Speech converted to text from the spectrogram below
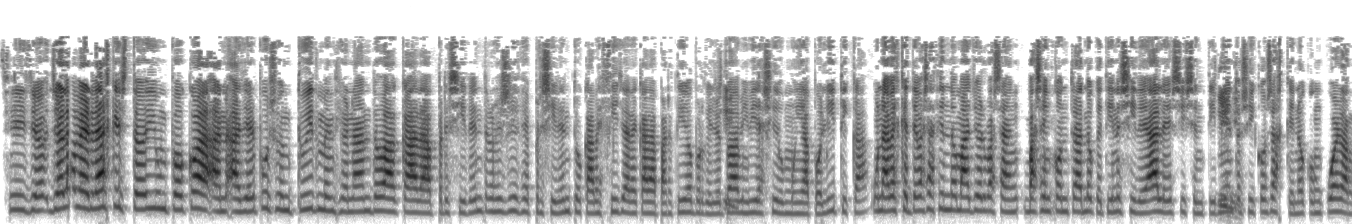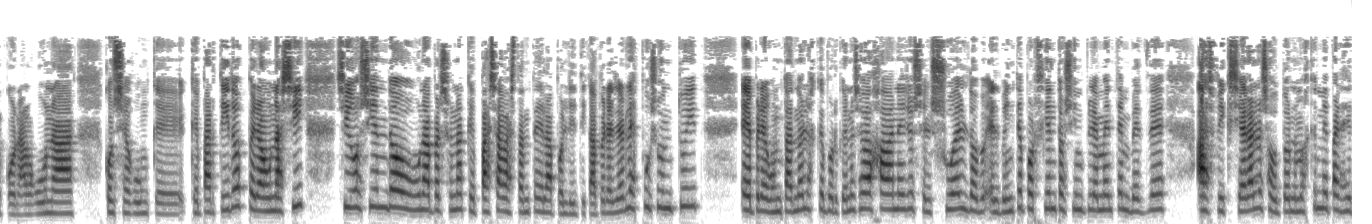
Sí, yo, yo la verdad es que estoy un poco. ayer puse un tuit mencionando a cada presidente, no sé si dice presidente o cabecilla de cada partido, porque yo toda mi vida he sido muy apolítica. Una vez que te vas haciendo mayor, vas, vas encontrando que tienes ideales y sentimientos y cosas que no concuerdan con alguna, con según qué, qué partidos, pero aún así sigo siendo una persona que pasa bastante de la política. Pero ayer les puse un tuit eh, preguntándoles que por qué no se bajaban ellos el sueldo, el 20% simplemente en vez de asfixiar a los autónomos, que me parece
